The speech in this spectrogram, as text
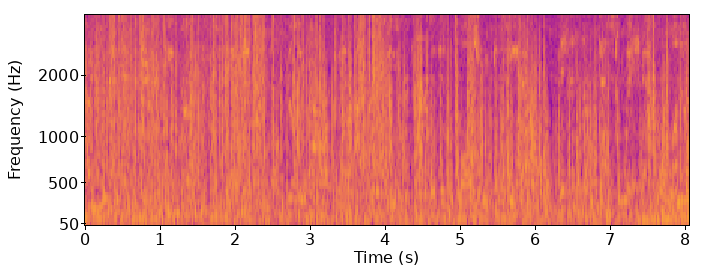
how on YouTube. Guaranteed growth, safety, and wealth building power without risking your retirement in Wall Street Casino. This is the best way to have a one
